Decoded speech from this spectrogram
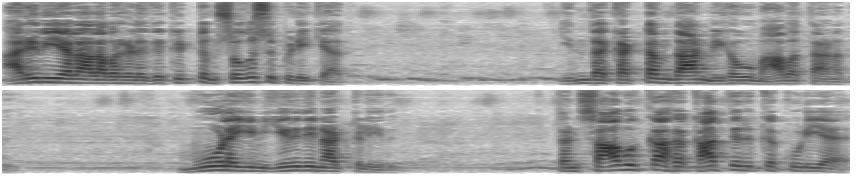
அறிவியலால் அவர்களுக்கு கிட்டும் சொகுசு பிடிக்காது. இந்த கட்டம்தான் மிகவும் ஆபத்தானது. மூளையின் இறுதி நாட்கள் இது. தன் சாவுக்காக காத்திருக்கக்கூடிய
